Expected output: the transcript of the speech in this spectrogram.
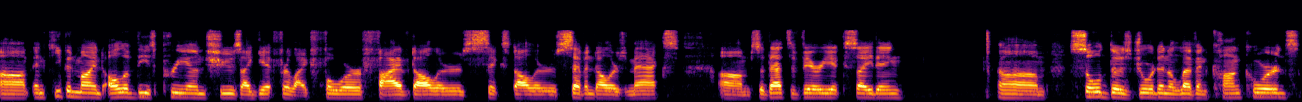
Um, and keep in mind, all of these pre owned shoes I get for like 4, $5, $6, $7 max. Um, so that's very exciting um, sold those Jordan 11 Concords.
